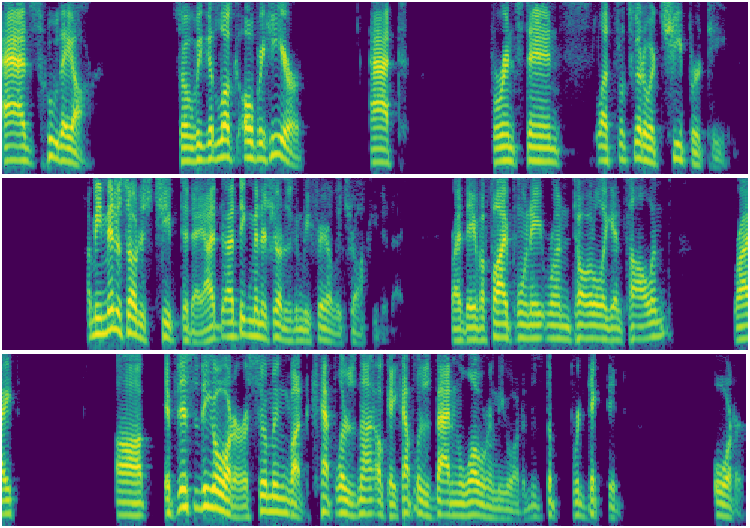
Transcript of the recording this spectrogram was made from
as who they are. So we could look over here at, for instance, let's let's go to a cheaper team. I mean, Minnesota's cheap today. I, I think Minnesota's going to be fairly chalky today, right? They have a 5.8 run total against Holland, right? Uh, if this is the order, assuming what Kepler's not okay, Kepler's batting lower in the order. This is the predicted order.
